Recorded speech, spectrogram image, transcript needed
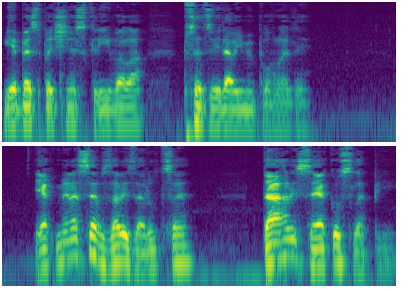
je bezpečně skrývala před zvědavými pohledy. Jakmile se vzali za ruce, táhli se jako slepí.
